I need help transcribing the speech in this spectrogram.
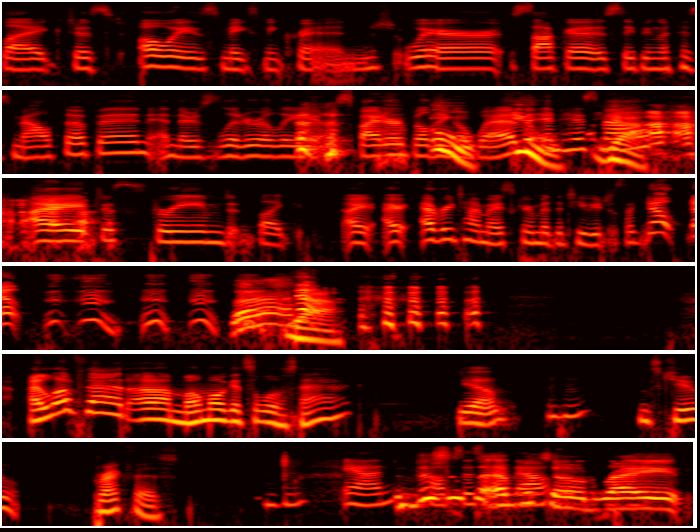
like, just always makes me cringe. Where Sokka is sleeping with his mouth open, and there's literally a spider building a web ew, in his yeah. mouth. I just screamed like I, I every time I scream at the TV, just like no, no, mm, mm, mm, Ah! Yeah, mm. I love that. Uh, Momo gets a little snack. yeah mm-hmm. It's cute. Breakfast. Mhm. and this is the find out- episode right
